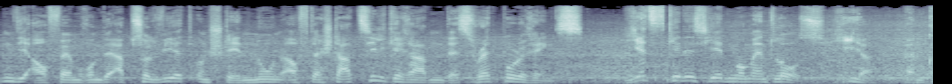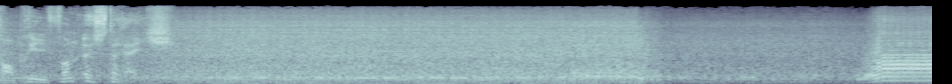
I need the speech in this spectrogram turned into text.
haben die Aufwärmrunde absolviert und stehen nun auf der Startzielgeraden des Red Bull Rings. Jetzt geht es jeden Moment los, hier beim Grand Prix von Österreich. Wow.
